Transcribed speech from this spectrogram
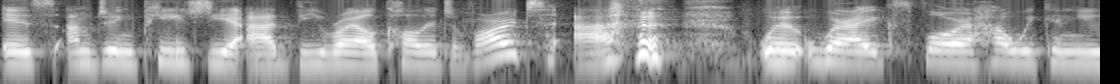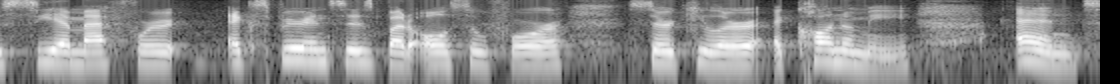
is I'm doing PhD at the Royal College of Art, uh, where, where I explore how we can use CMF for experiences, but also for circular economy. And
